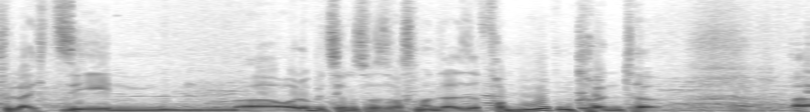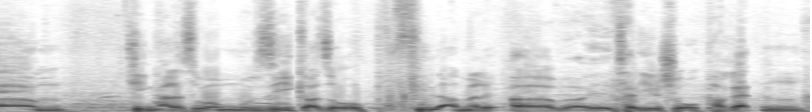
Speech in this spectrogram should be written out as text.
vielleicht sehen äh, oder beziehungsweise was man da vermuten könnte, ähm, ging alles über Musik. Also viel Ameri äh, italienische Operetten,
